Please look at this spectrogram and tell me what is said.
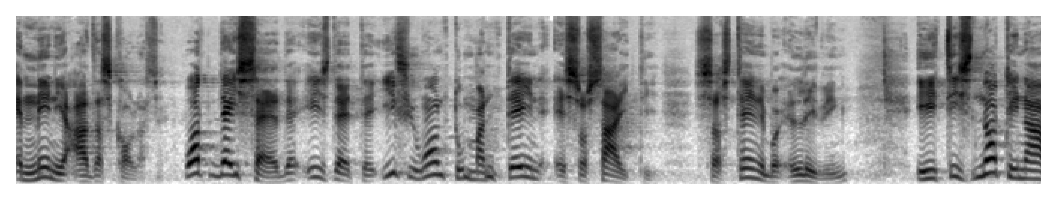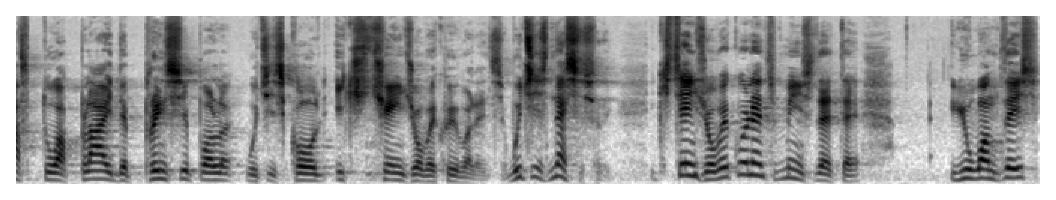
and many other scholars. What they said is that if you want to maintain a society sustainable living, it is not enough to apply the principle which is called exchange of equivalence, which is necessary. Exchange of equivalence means that uh, you want this,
